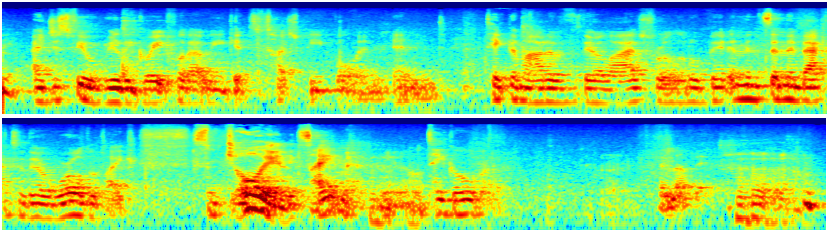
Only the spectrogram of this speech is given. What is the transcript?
I just feel really grateful that we get to touch people and, and take them out of their lives for a little bit and then send them back into their world with like some joy and excitement, you mm-hmm. know, take over. I love it.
